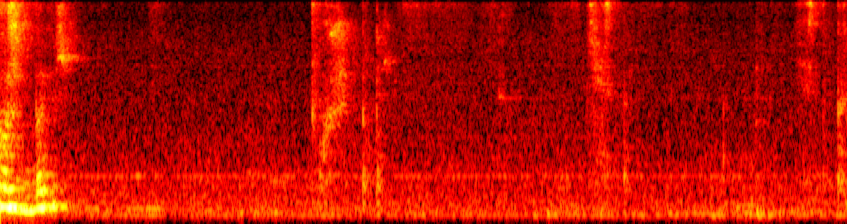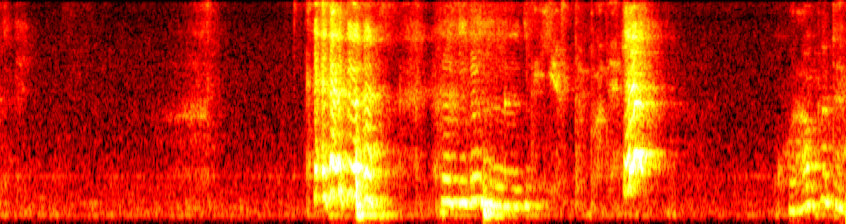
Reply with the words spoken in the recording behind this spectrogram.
Кушать будешь? Кушать будешь? Їсти. Їсти будеш? Ти їсти будеш? Кура буде?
